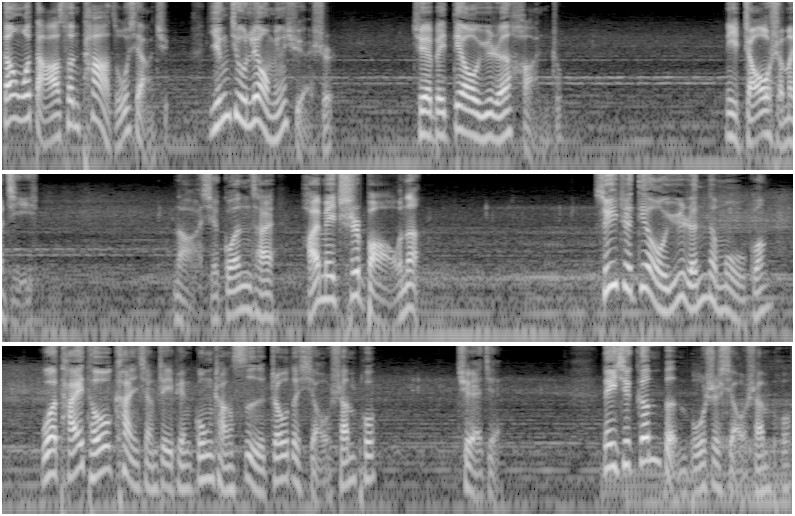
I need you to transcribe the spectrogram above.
当我打算踏足下去营救廖明雪时，却被钓鱼人喊住：“你着什么急？那些棺材还没吃饱呢。”随着钓鱼人的目光，我抬头看向这片工厂四周的小山坡，却见。那些根本不是小山坡，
